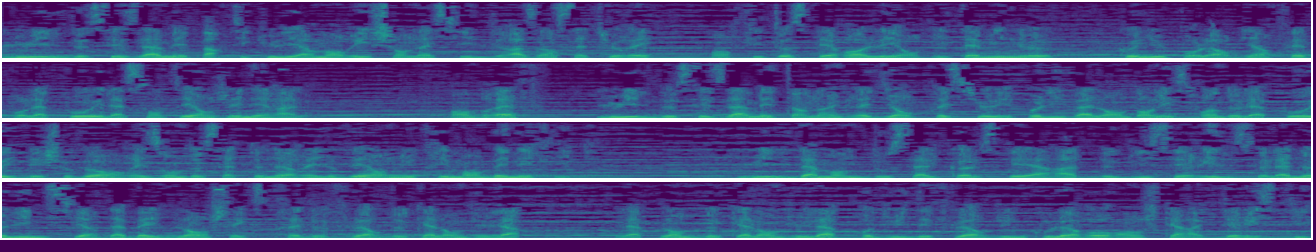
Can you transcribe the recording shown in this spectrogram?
L'huile de sésame est particulièrement riche en acides gras insaturés, en phytostérol et en vitamine E, connus pour leurs bienfaits pour la peau et la santé en général. En bref, l'huile de sésame est un ingrédient précieux et polyvalent dans les soins de la peau et des cheveux en raison de sa teneur élevée en nutriments bénéfiques. L'huile d'amande douce alcool stéarate de glycéryl se lanoline cire d'abeille blanche extrait de fleurs de calendula. La plante de calendula produit des fleurs d'une couleur orange caractéristique.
